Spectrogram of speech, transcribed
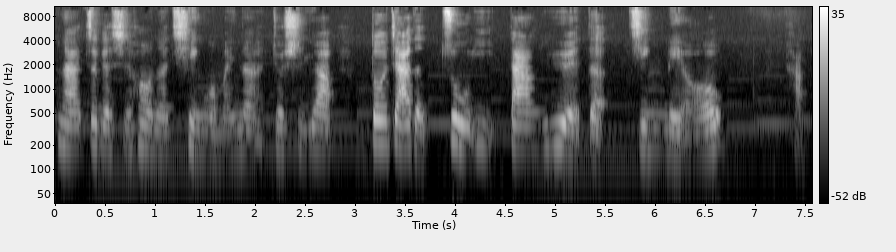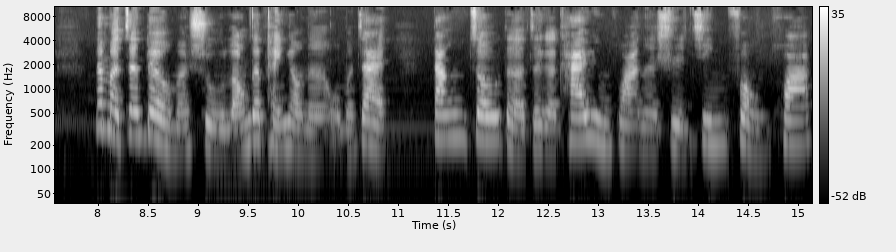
那这个时候呢，请我们呢就是要多加的注意当月的金流。好，那么针对我们属龙的朋友呢，我们在当周的这个开运花呢是金凤花。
